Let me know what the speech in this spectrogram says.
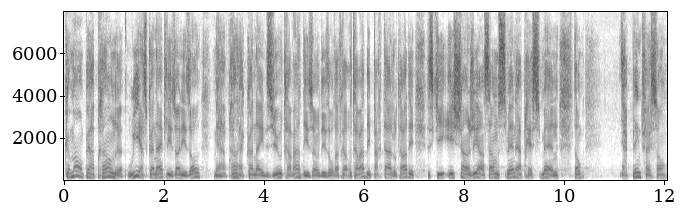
comment on peut apprendre, oui, à se connaître les uns les autres, mais à apprendre à connaître Dieu au travers des uns des autres, au travers des partages, au travers de ce qui est échangé ensemble semaine après semaine. Donc, il y a plein de façons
